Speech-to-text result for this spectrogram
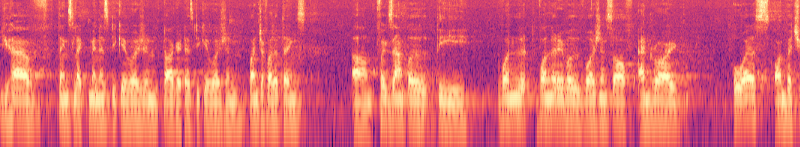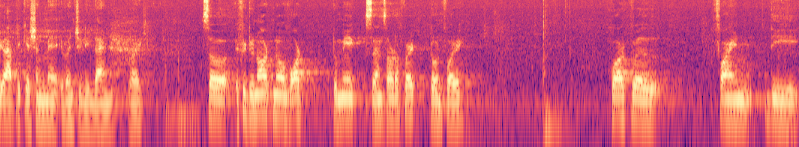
you have things like min SDK version, target SDK version, bunch of other things. Um, for example, the vulnerable versions of Android OS on which your application may eventually land, right? So if you do not know what to make sense out of it, don't worry. Quark will find the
